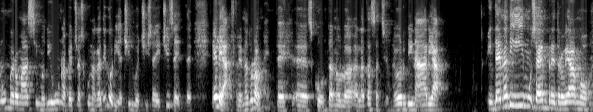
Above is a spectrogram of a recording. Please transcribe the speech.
numero massimo di una per ciascuna categoria, C2, C6 e C7, e le altre naturalmente eh, scontano la, la tassazione ordinaria. In tema di IMU sempre troviamo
